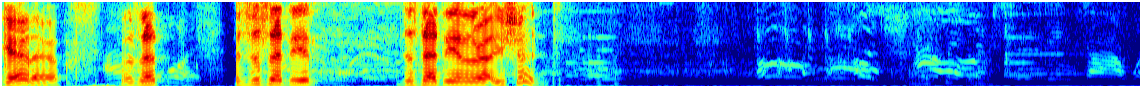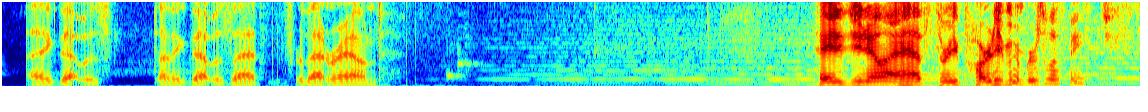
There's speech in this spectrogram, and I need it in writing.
Go though. Was that? It's just at the end. Just at the end of the round. You should. I think that was. I think that was that for that round. Hey, did you know I have three party members with me? Jesus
